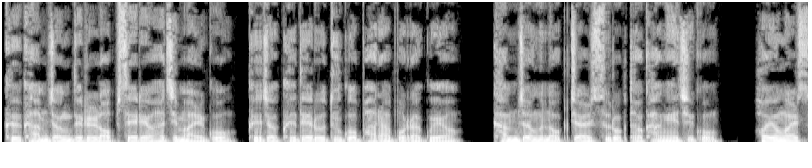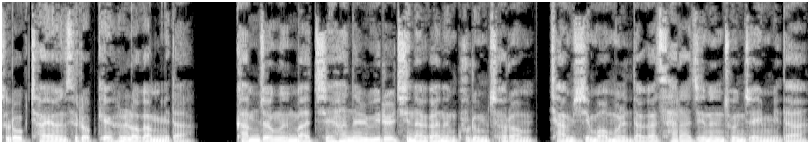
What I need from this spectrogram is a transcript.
그 감정들을 없애려 하지 말고 그저 그대로 두고 바라보라고요. 감정은 억제할수록 더 강해지고 허용할수록 자연스럽게 흘러갑니다. 감정은 마치 하늘 위를 지나가는 구름처럼 잠시 머물다가 사라지는 존재입니다.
